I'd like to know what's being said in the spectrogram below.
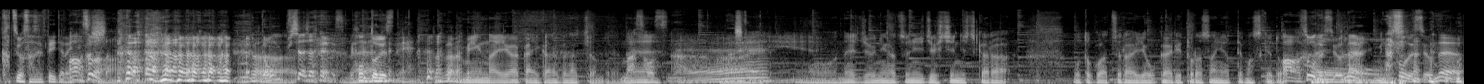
活用させていただきました。ドンピシャじゃないですか。本当ですね。だからみんな映画館行かなくなっちゃうんだよね。まあそうですね。確かに。もうね12月27日から男はつらいよおかえり寅さんやってますけど。あそうですよね、そうですよね。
